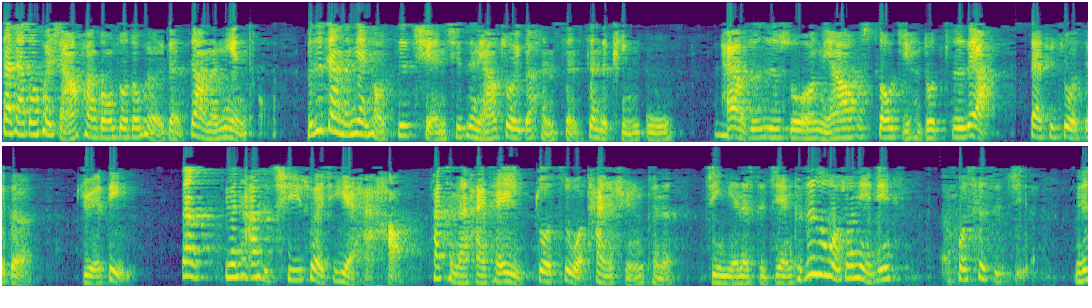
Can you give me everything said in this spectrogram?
大家都会想要换工作，都会有一个这样的念头。可是这样的念头之前，其实你要做一个很审慎的评估，还有就是说你要收集很多资料，再去做这个决定。那因为他二十七岁，其实也还好，他可能还可以做自我探寻，可能几年的时间。可是如果说你已经或四十几了，你的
